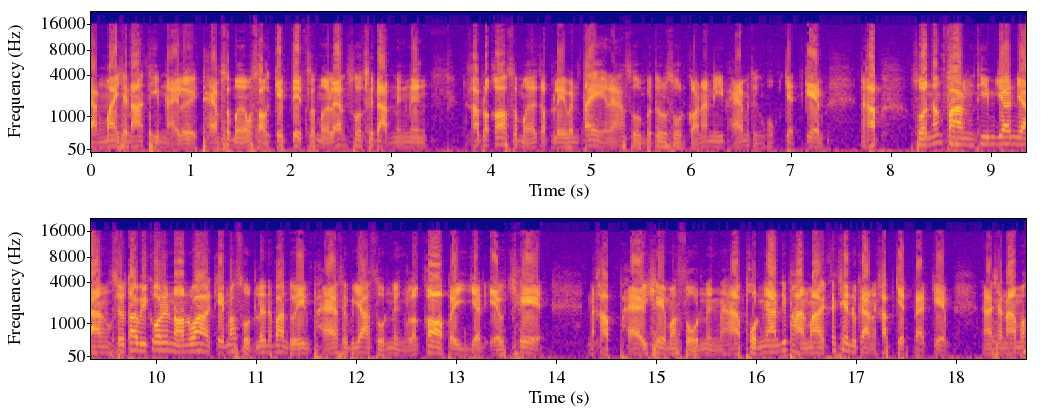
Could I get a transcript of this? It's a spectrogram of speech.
ยังไม่ชนะทีมไหนเลย แถมเสมอมา2เกมติด เสมอและโซซิดัดหนึ่งหนึ่งนะครับ แล้วก็เสมอกับเลเบนเต้นะฮะศูนย์ประตูศูนย์ก่อนหน้านี้แพ้มาถึง 6-7 เกมนะครับ ส่วนทั้งฝั่งทีมเยือนอย่างเซลตาวิโก้แน่นอนว่าเกมล่าสุดเล่นในบ้านตัวเองแพ้เซบียาศูนย์หนึ่งแล้วก็ไปเยือนเอลเช่ นะครับแพ้เอเช่มาศูนย์หนึ่งนะฮะผลงานที่ผ่านมาก็เช่นเดียวกันนะครับ7-8เกมนะชนะมา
